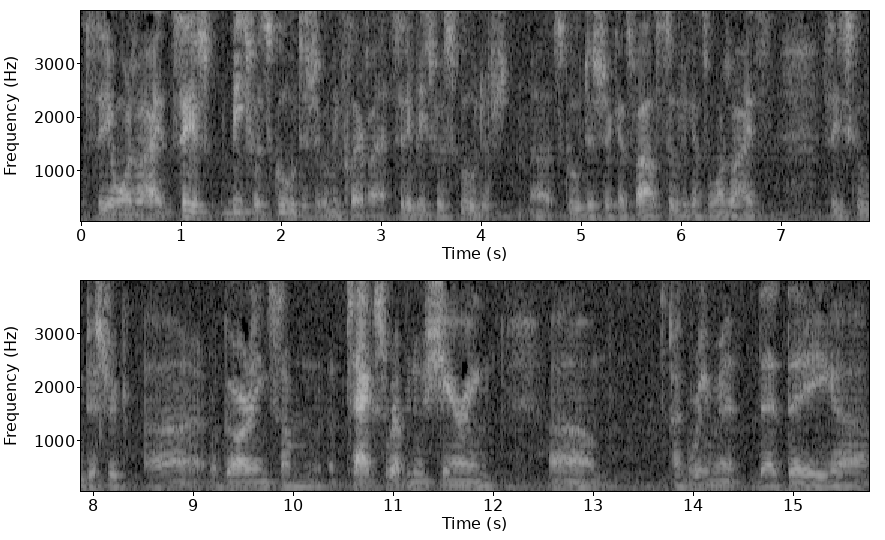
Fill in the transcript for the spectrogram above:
the city of Warrensville Heights, city of Beachwood School District. Let me clarify that. City of Beachwood School District, uh, School District has filed suit against Warrensville Heights City School District regarding some tax revenue sharing um, agreement that they um,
